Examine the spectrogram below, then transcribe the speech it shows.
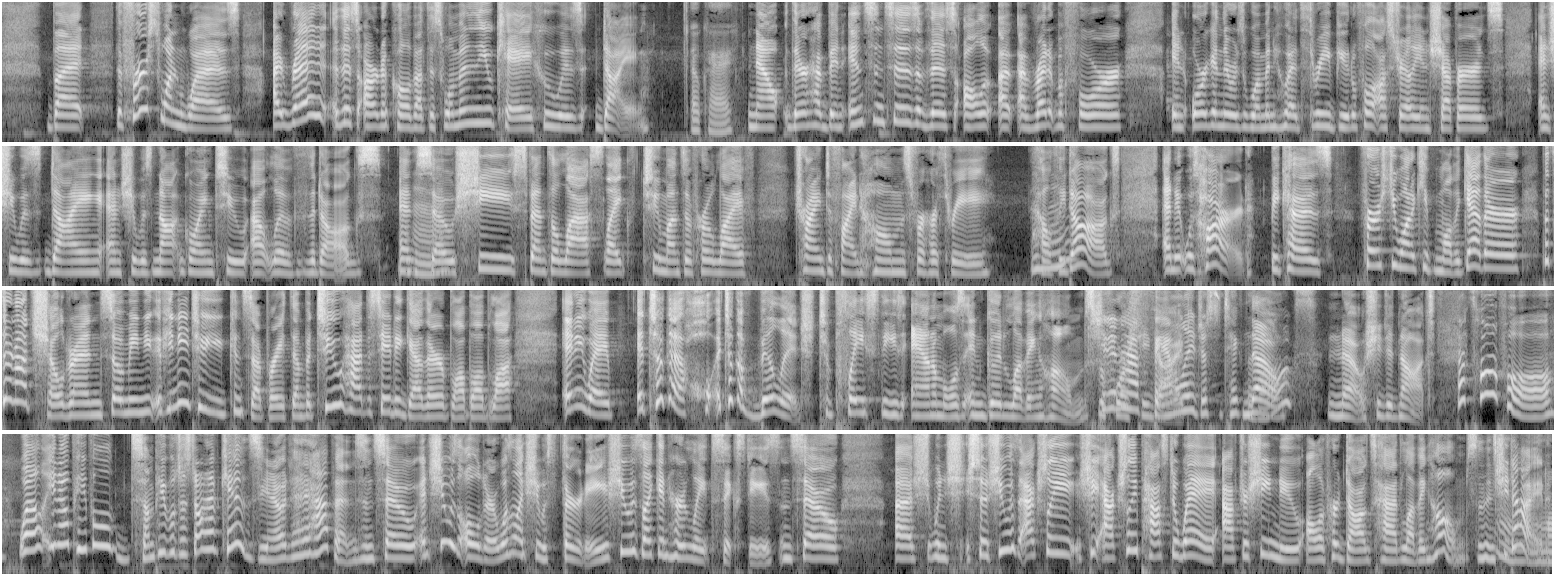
But the first one was I read this article about this woman in the UK who was dying. Okay. Now, there have been instances of this. All I- I've read it before. In Oregon, there was a woman who had three beautiful Australian shepherds, and she was dying, and she was not going to outlive the dogs, and so mm-hmm. she spent the last like two months of her life trying to find homes for her 3 healthy mm-hmm. dogs, and it was hard because first you want to keep them all together but they're not children so i mean you, if you need to you can separate them but two had to stay together blah blah blah anyway it took a whole, it took a village to place these animals in good loving homes She before didn't have she family died. just to take the no dogs. no she did not That's awful. well, you know, people, some people just don't have kids, you know, it happens. And so, and she was older. It wasn't like she was 30. She was like in her late 60s. And so, uh, she, when she, so she was actually, she actually passed away after she knew all of her dogs had loving homes. And then she died.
